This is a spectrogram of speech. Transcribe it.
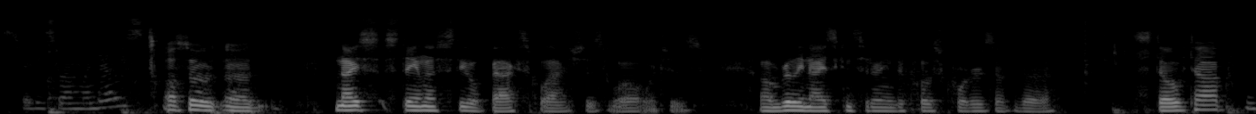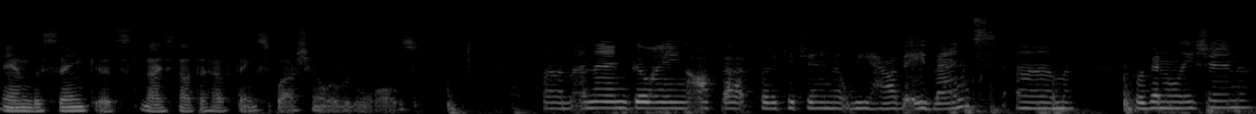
sturdy storm windows. Also, uh, nice stainless steel backsplash as well, which is um, really nice considering the close quarters of the stovetop Mhm. and the sink. It's nice not to have things splashing all over the walls. Um, and then going off that for the kitchen, we have a vent um, for ventilation.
